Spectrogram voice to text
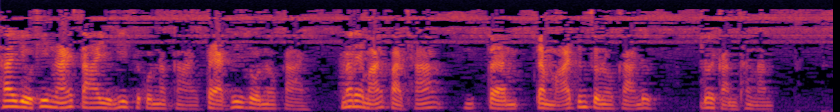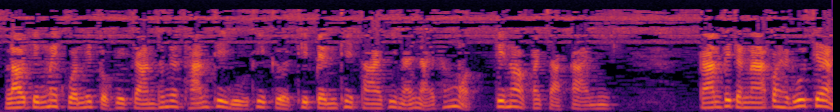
ถ้าอยู่ที่ไหนตายอยู่ที่สกลกาย แตกที่โซนกาย ไม่ได้หมายป่าช้า แต่แต่หมายถึงโซนกายด้วยด้วยกันทั้งนั้น เราจึงไม่ควรมิตกวิจารณ์ทั้งสถานที่อยู่ที่เกิดที่เป็นที่ตายที่ไหนไหนทั้งหมดที่นอกไปจากกายนี้ การพิจารณาก็ให้รู้แจ้ง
